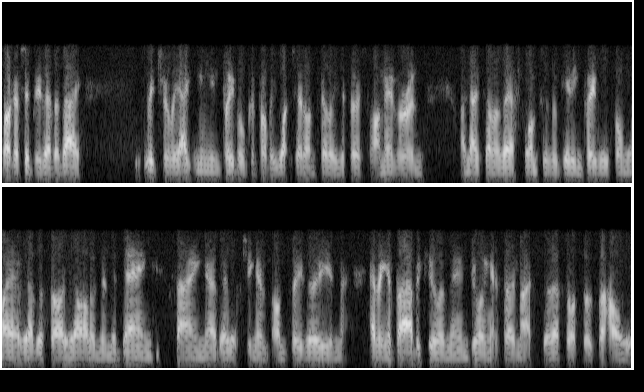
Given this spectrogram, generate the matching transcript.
like I said to you the other day, literally eight million people could probably watch that on telly the first time ever, and I know some of our sponsors are getting people from way over the other side of the island in the Dang saying uh, they're watching it on TV and having a barbecue and they're enjoying it so much. So that's what the, the whole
